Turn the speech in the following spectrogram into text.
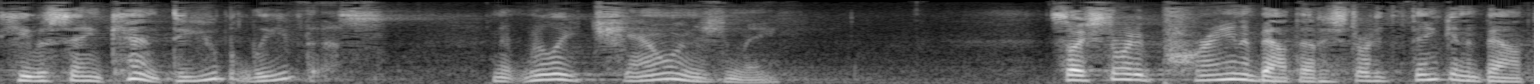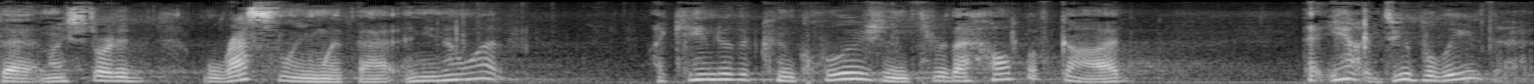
he was saying, Kent, do you believe this? And it really challenged me. So I started praying about that. I started thinking about that and I started wrestling with that. And you know what? I came to the conclusion through the help of God that yeah, I do believe that.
